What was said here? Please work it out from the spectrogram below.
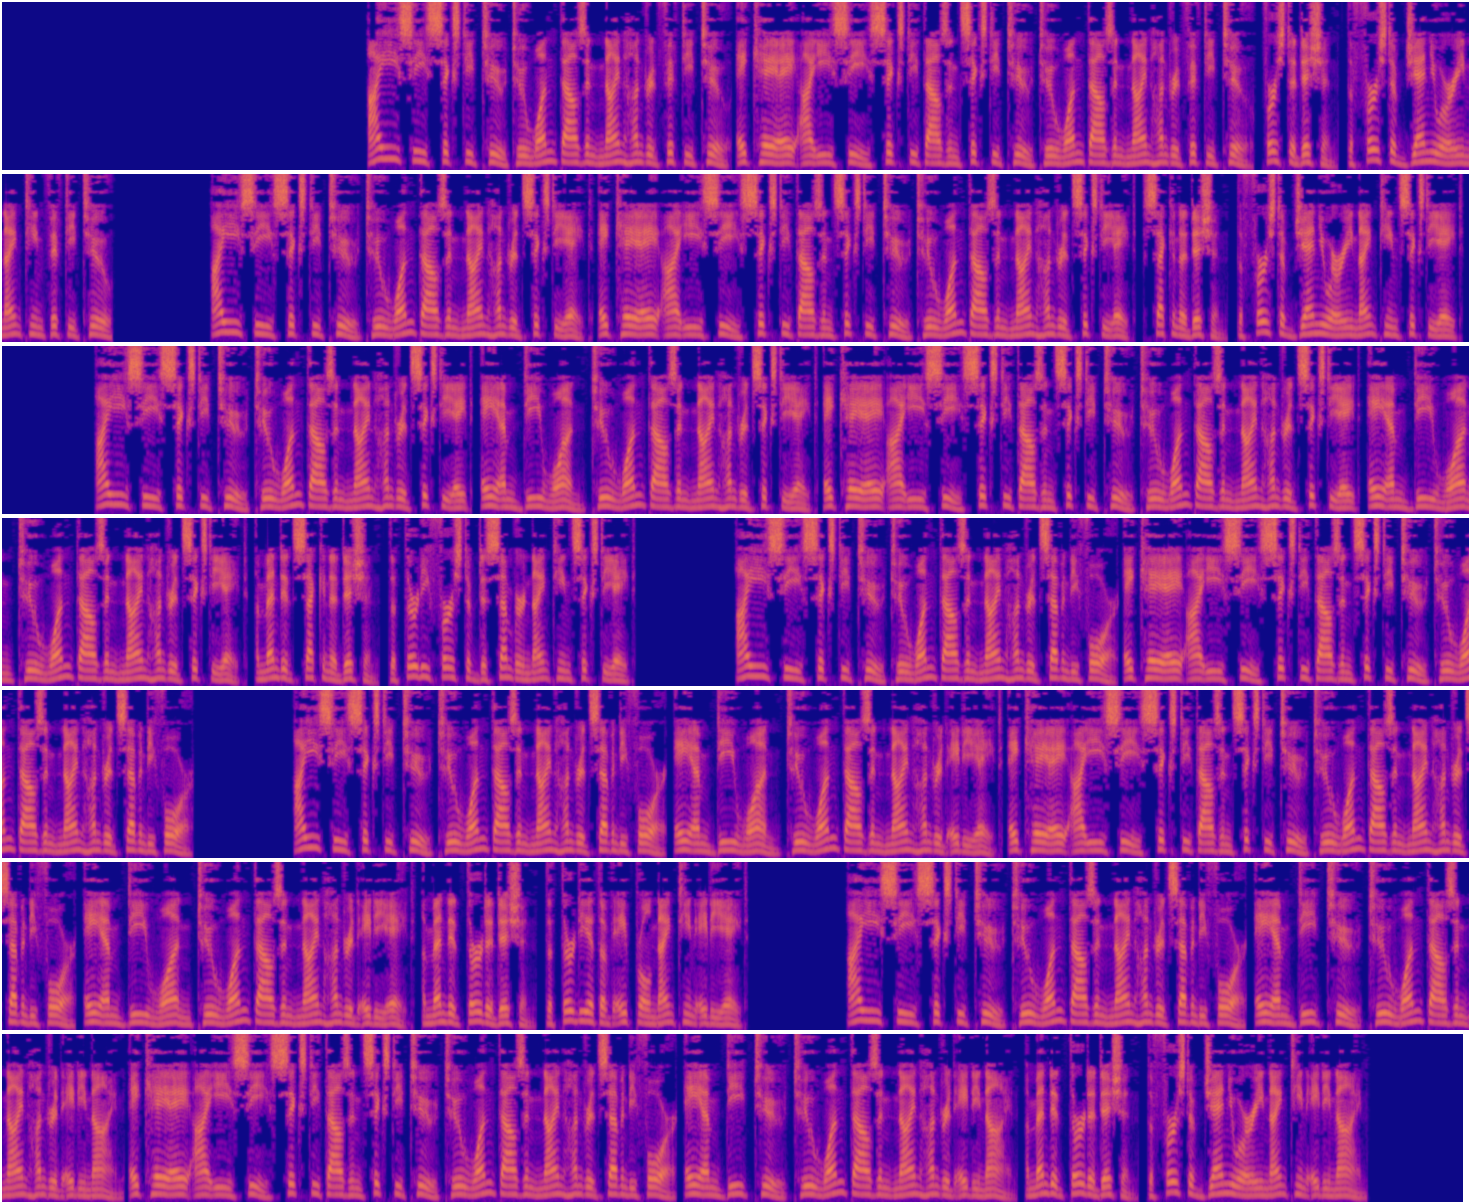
IEC 62 to 1952 aka IEC 60062 to 1952 first edition the 1st of January 1952 IEC 62 to 1968 aka IEC 60062 to 1968 second edition the 1st of January 1968 IEC 62 to 1968 AMD 1 to 1968 aka IEC 60062 to 1968 AMD 1 to 1968 amended second edition the 31st of December 1968 IEC 62 to 1974 aka IEC 60062 to 1974 IEC 62 to 1974 AMD 1 to 1988 aka IEC 60062 to 1974 AMD 1 to 1988 amended 3rd edition the 30th of April 1988 IEC 62 to 1974, AMD 2 to 1989, aka IEC 60062-1974, AMD 2 to 1989, amended 3rd edition, the 1st of January 1989.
